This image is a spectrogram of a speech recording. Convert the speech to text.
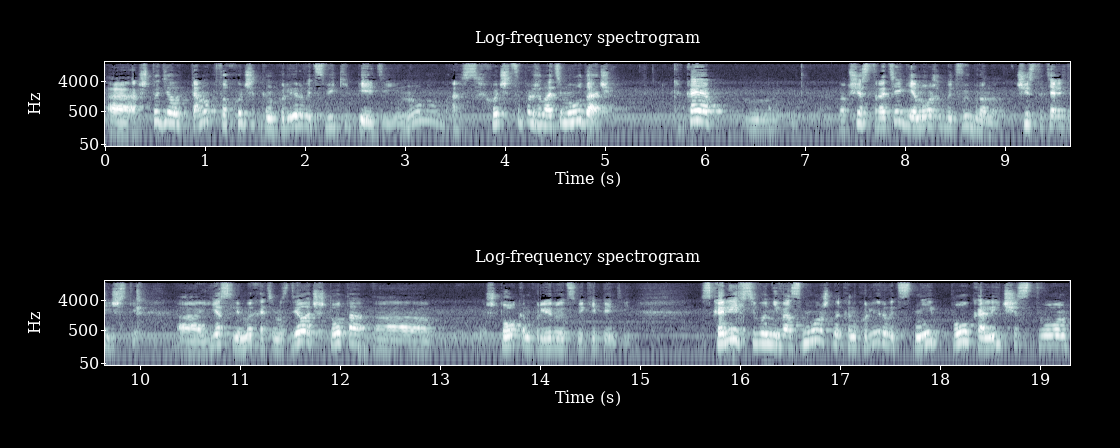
А, что делать тому, кто хочет конкурировать с Википедией? Ну, а хочется пожелать ему удачи. Какая вообще стратегия может быть выбрана, чисто теоретически, если мы хотим сделать что-то, что конкурирует с Википедией? Скорее всего, невозможно конкурировать с ней по количеству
